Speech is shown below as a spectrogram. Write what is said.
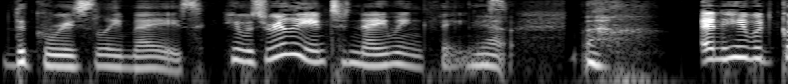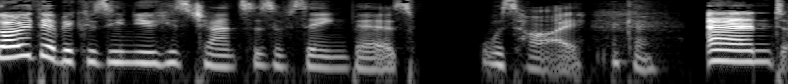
the Grizzly Maze. He was really into naming things. Yeah. And he would go there because he knew his chances of seeing bears was high. Okay. And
